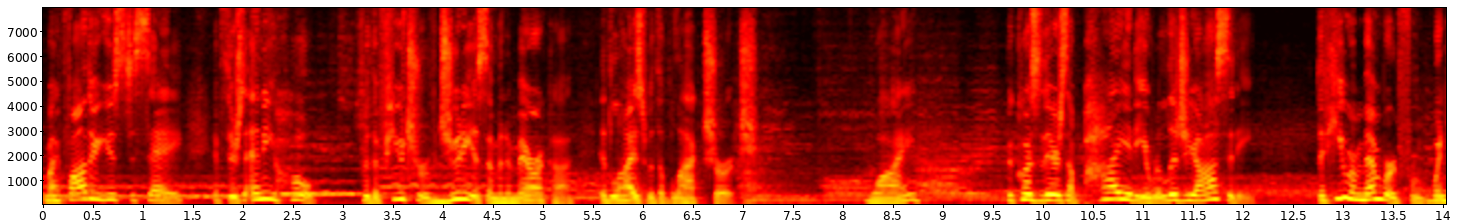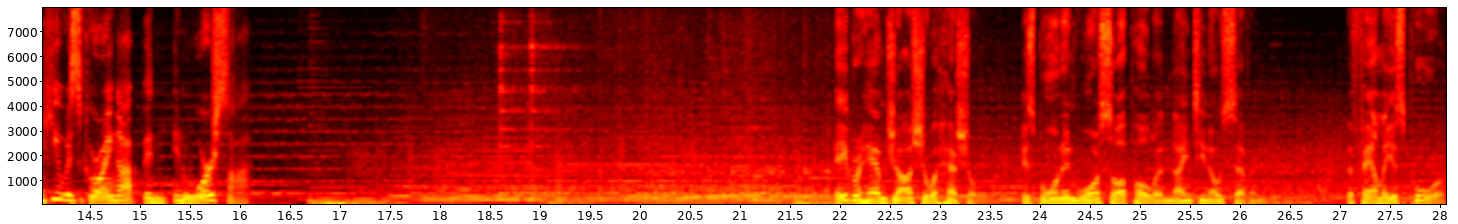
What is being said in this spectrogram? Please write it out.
My father used to say if there's any hope for the future of Judaism in America, it lies with the black church. Why? Because there's a piety, a religiosity that he remembered from when he was growing up in, in Warsaw. Abraham Joshua Heschel is born in Warsaw, Poland, 1907. The family is poor,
